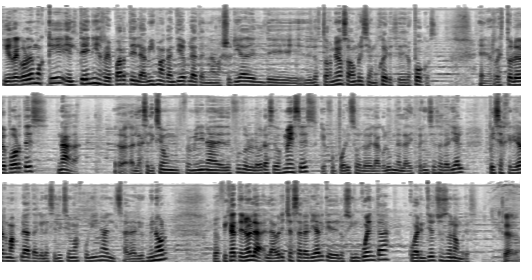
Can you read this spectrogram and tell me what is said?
Y recordemos que el tenis reparte la misma cantidad de plata en la mayoría del- de, de los torneos a hombres y a mujeres, es de los pocos. En el resto de los deportes, nada. La selección femenina de, de fútbol lo logró hace dos meses, que fue por eso lo de la columna, la diferencia salarial. Pese a generar más plata que la selección masculina, el salario es menor. Pero fíjate, ¿no? La, la brecha salarial que de los 50, 48 son hombres. Claro.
